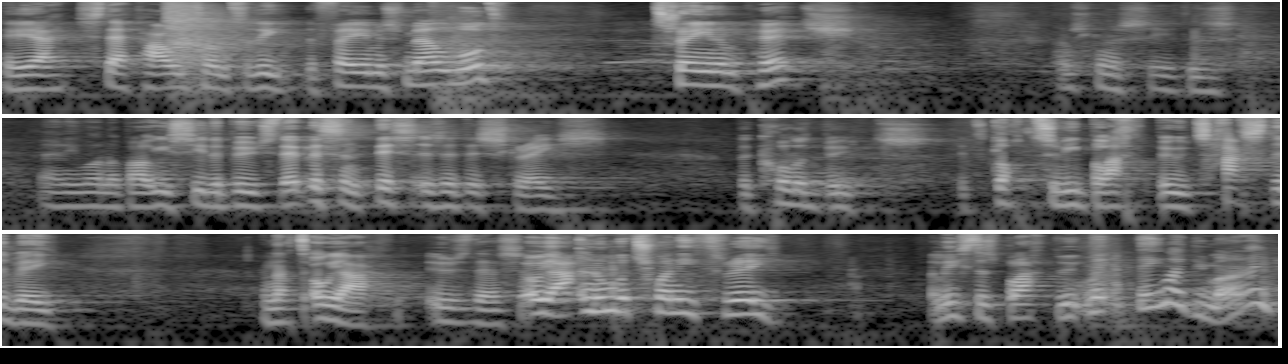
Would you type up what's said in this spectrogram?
here, step out onto the, the famous Melwood training pitch. I'm just going to see if there's anyone about. You see the boots there. Listen, this is a disgrace. The coloured boots. It's got to be black boots. Has to be. And that's, oh yeah, who's this? Oh yeah, number 23. At least there's black boots. They might be mine.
